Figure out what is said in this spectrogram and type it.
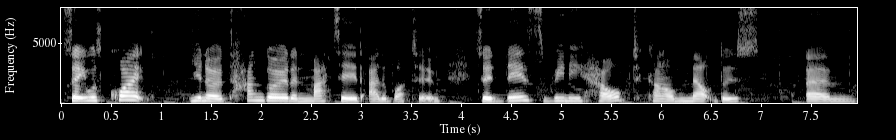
So it was quite you know tangled and matted at the bottom. So this really helped kind of melt those um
